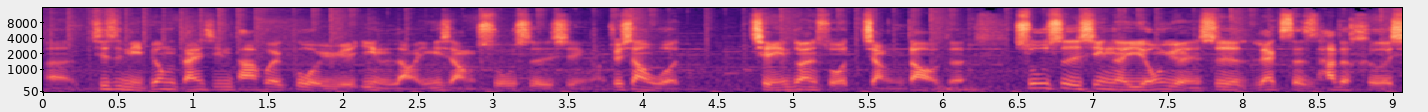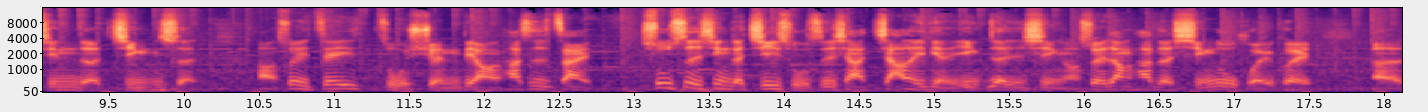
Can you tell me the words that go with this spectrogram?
呃，其实你不用担心它会过于硬朗，影响舒适性啊。就像我前一段所讲到的，舒适性呢，永远是 Lexus 它的核心的精神啊。所以这一组悬吊，它是在舒适性的基础之下加了一点硬韧性啊，所以让它的行路回馈。呃，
